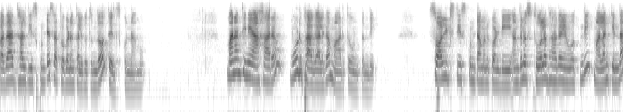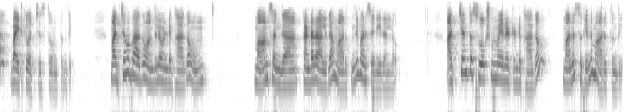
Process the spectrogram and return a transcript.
పదార్థాలు తీసుకుంటే సత్వగుణం కలుగుతుందో తెలుసుకున్నాము. మనం తినే ఆహారం మూడు భాగాలుగా మారుతూ ఉంటుంది. సాలిడ్స్ తీసుకుంటామనుకోండి అందులో స్థూల భాగం ఏమవుతుంది? మలం కింద బయటకు వచ్చేస్తూ ఉంటుంది. మధ్యమ భాగం అందులో ఉండే భాగం మాంసంగా కండరాలుగా మారుతుంది మన శరీరంలో. అత్యంత సూక్ష్మమైనటువంటి భాగం మనస్సు కింద మారుతుంది.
